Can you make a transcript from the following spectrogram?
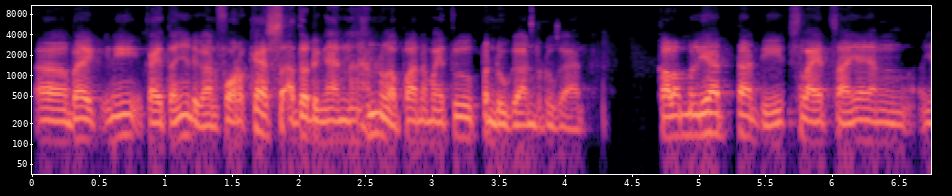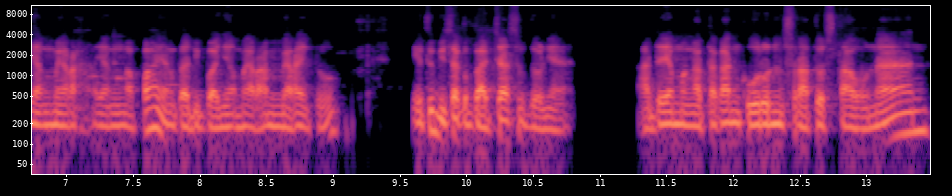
uh, baik. Ini kaitannya dengan forecast atau dengan anu, apa nama itu pendugaan-pendugaan. Kalau melihat tadi slide saya yang yang merah, yang apa, yang tadi banyak merah-merah itu, itu bisa kebaca sebetulnya. Ada yang mengatakan kurun 100 tahunan.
